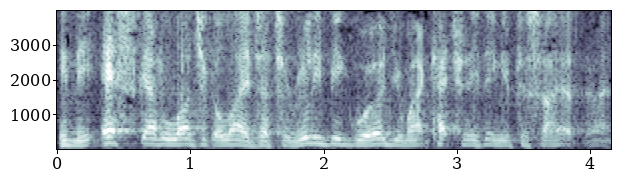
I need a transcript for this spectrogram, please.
in the eschatological age. That's a really big word. You won't catch anything if you say it, right?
